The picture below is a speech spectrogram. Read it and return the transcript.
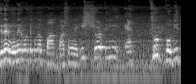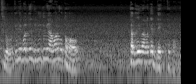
যাদের মনের মধ্যে কোনো পাপ বাসনা নেই। ঈশ্বর তিনি এত পবিত্র। তিনি বলছেন, যদি তুমি আমার মতো হও, তাহলে তুমি আমাকে দেখতে পাবে।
